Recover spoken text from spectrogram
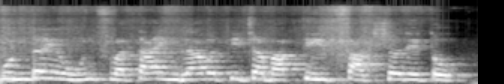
गुंड येऊन स्वतः इरावतीच्या बाबतीत साक्ष देतो.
